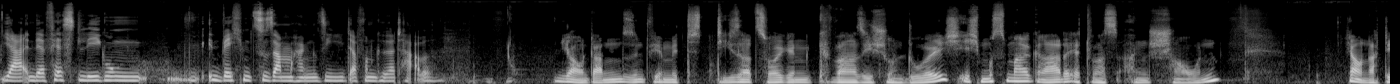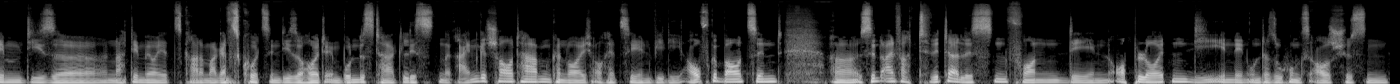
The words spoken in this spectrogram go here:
ja, in der Festlegung, in welchem Zusammenhang sie davon gehört habe. Ja, und dann sind wir mit dieser Zeugin quasi schon durch. Ich muss mal gerade etwas anschauen. Ja, und nachdem diese, nachdem wir jetzt gerade mal ganz kurz in diese heute im Bundestag Listen reingeschaut haben, können wir euch auch erzählen, wie die aufgebaut sind. Äh, es sind einfach Twitter-Listen von den Obleuten, die in den Untersuchungsausschüssen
